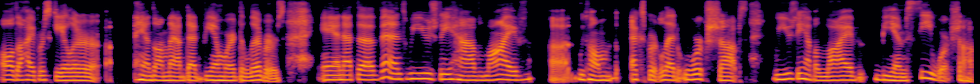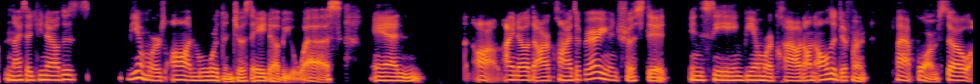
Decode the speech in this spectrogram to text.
all the hyperscaler hands-on lab that VMware delivers. And at the events, we usually have live uh, we call them expert-led workshops. We usually have a live VMC workshop, and I said, you know, this VMware's on more than just AWS. And uh, I know that our clients are very interested in seeing VMware Cloud on all the different platforms. So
